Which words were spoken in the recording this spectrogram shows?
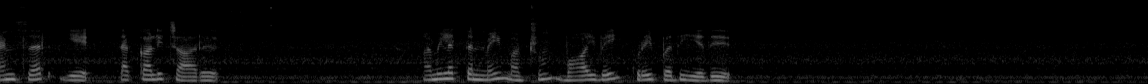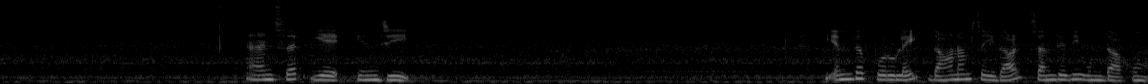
ஆன்சர் ஏ தக்காளி சாறு. அமிலத்தன்மை மற்றும் வாய்வை குறைப்பது எது? ஆன்சர் ஏ இஞ்சி. எந்த பொருளை தானம் செய்தால் சந்ததி உண்டாகும்?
